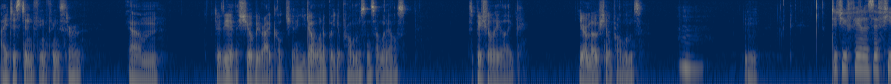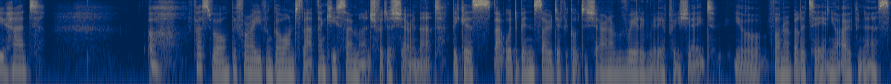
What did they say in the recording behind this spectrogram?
I just didn't think things through. Um, because yeah, the she'll be right culture. You don't want to put your problems on someone else, especially like your emotional problems. Did you feel as if you had? Oh, first of all, before I even go on to that, thank you so much for just sharing that because that would have been so difficult to share, and I really, really appreciate your vulnerability and your openness.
